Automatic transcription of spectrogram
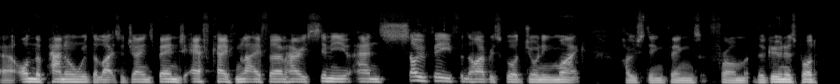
uh, on the panel with the likes of James Benge, FK from Latte Firm, Harry Symeou, and Sophie from the Hybrid Squad, joining Mike hosting things from the Gooners Pod.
